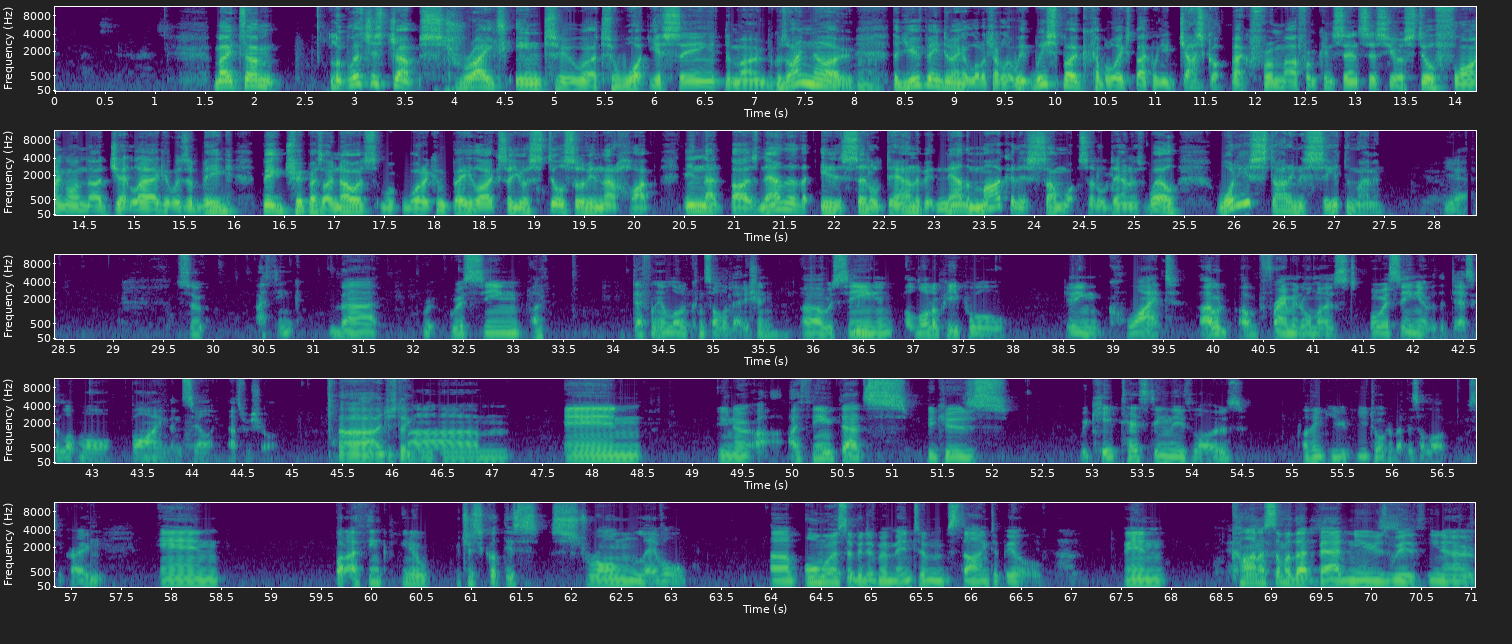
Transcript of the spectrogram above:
Mate, um, look, let's just jump straight into uh, to what you're seeing at the moment because I know mm. that you've been doing a lot of travel. We, we spoke a couple of weeks back when you just got back from uh, from Consensus. You're still flying on uh, jet lag. It was a big big trip, as I know it's w- what it can be like. So you're still sort of in that hype, in that buzz. Now that it has settled down a bit, now the market is somewhat settled down as well. What are you starting to see at the moment? So I think that we're seeing a, definitely a lot of consolidation. Uh, we're seeing mm. a lot of people getting quite. I would I would frame it almost. What we're seeing over the desk a lot more buying than selling. That's for sure. Ah, interesting. Um, and you know, I, I think that's because we keep testing these lows. I think you you talk about this a lot, obviously, Craig. Mm and but I think you know just got this strong level, um, almost a bit of momentum starting to build, and kind of some of that bad news with you know.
